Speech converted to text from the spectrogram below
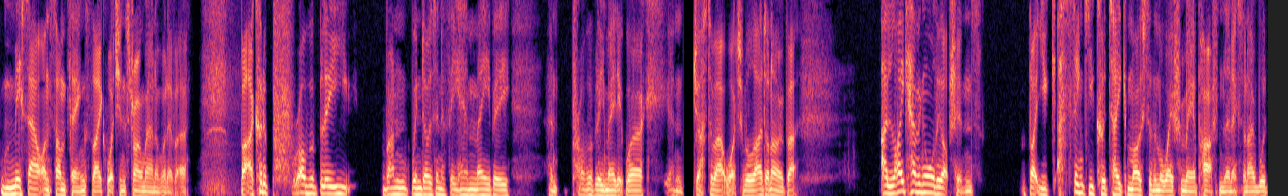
miss out on some things like watching Strongman or whatever. But I could have probably run Windows in a VM maybe probably made it work and just about watchable. I don't know, but I like having all the options. But you, I think you could take most of them away from me, apart from Linux, and I would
